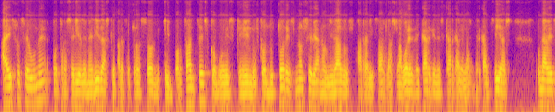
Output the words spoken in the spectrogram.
A eso se une otra serie de medidas que para nosotros son importantes, como es que los conductores no se vean obligados a realizar las labores de carga y descarga de las mercancías una vez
